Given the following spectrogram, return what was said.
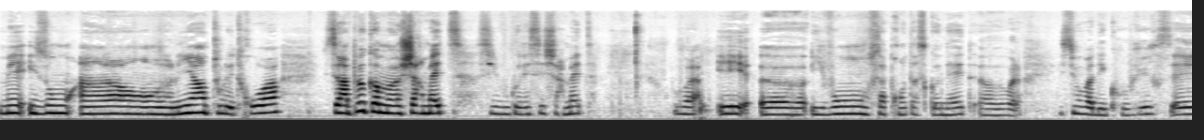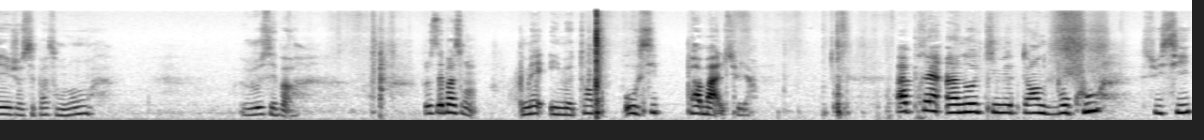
mais ils ont un, lien tous les trois. C'est un peu comme euh, Charmette, si vous connaissez Charmette. Voilà, et euh, ils vont s'apprendre à se connaître. voilà. Ici, on va découvrir, c'est, je sais pas son nom. Je sais pas. Je sais pas son nom. Mais il me tente aussi pas mal celui-là. Après, un autre qui me tente beaucoup, celui-ci,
